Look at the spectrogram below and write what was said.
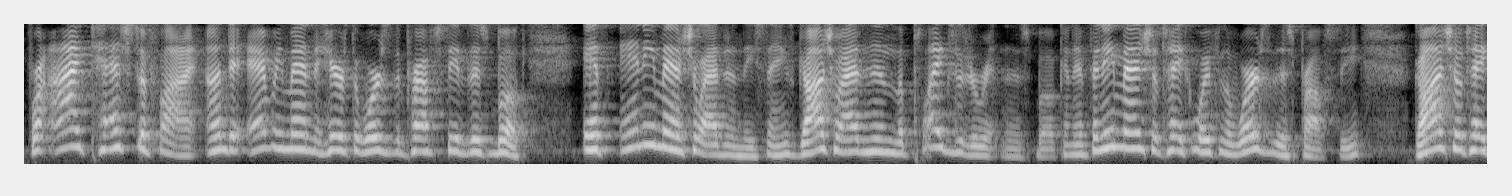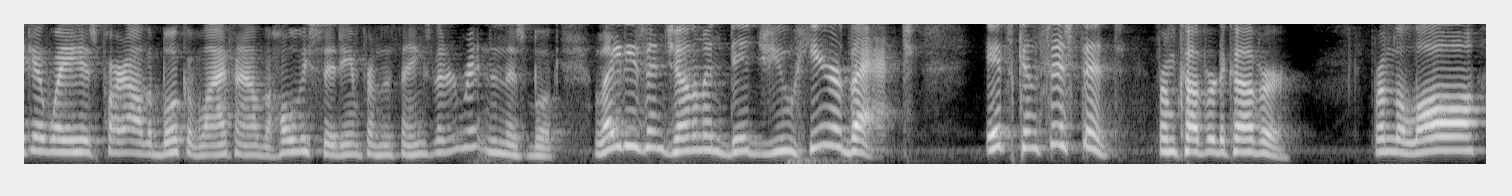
For I testify unto every man that heareth the words of the prophecy of this book. If any man shall add unto these things, God shall add unto him the plagues that are written in this book. And if any man shall take away from the words of this prophecy, God shall take away his part out of the book of life and out of the holy city and from the things that are written in this book. Ladies and gentlemen, did you hear that? It's consistent from cover to cover, from the law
